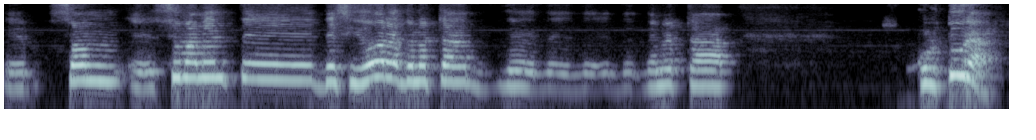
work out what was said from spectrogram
eh, son eh, sumamente decidoras de nuestra, de nuestra cultura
